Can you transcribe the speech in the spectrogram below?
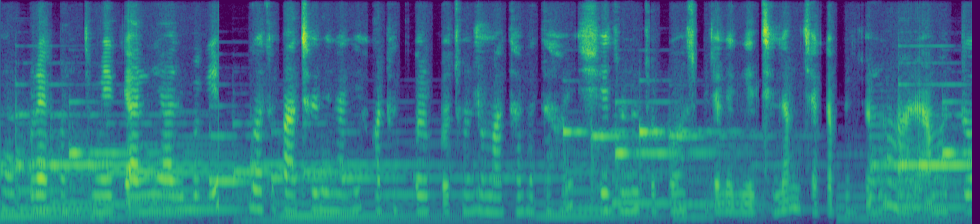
তারপরে এখন হচ্ছে মেয়েকে আনিয়ে আসব গিয়ে। গত পাঁচ ছয় দিন আগে হঠাৎ করে প্রচণ্ড মাথা ব্যথা হয়, সেজন্য চোখ হসপিটালে গিয়েছিলাম চেক আপের জন্য। আর আমার তো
